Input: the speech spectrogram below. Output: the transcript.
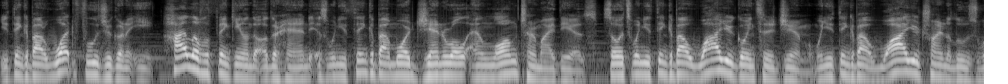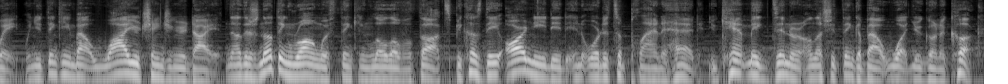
you think about what foods you're going to eat. High level thinking, on the other hand, is when you think about more general and long term ideas. So it's when you think about why you're going to the gym, when you think about why you're trying to lose weight, when you're thinking about why you're changing your diet. Now, there's nothing wrong with thinking low level thoughts because they are needed in order to plan ahead. You can't make dinner unless you think about what you're going to cook,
